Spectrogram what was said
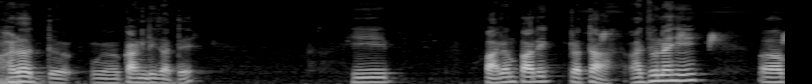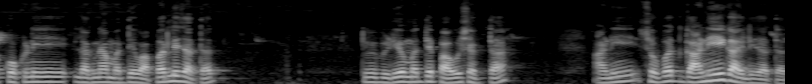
हळद काढली जाते. ही पारंपरिक प्रथा अजूनही कोकणी लग्नामध्ये वापरली जातात. तुम्ही व्हिडिओमध्ये पाहू शकता. आणि सोबत गाणीही गायली जातात.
